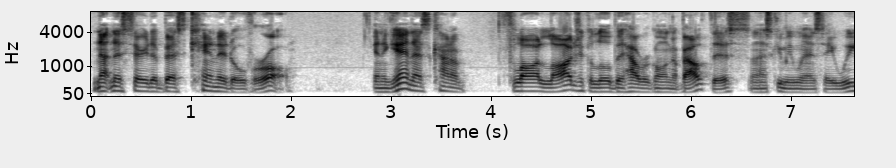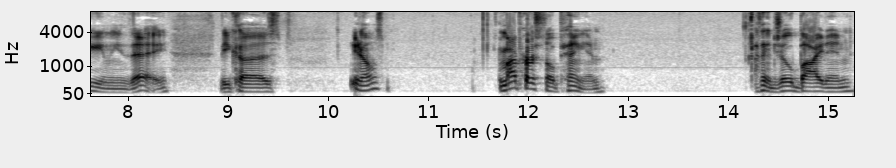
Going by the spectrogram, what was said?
not necessarily the best candidate overall. And again, that's kind of flawed logic a little bit how we're going about this. And excuse me when I say we, I mean they, because, you know, in my personal opinion, I think Joe Biden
